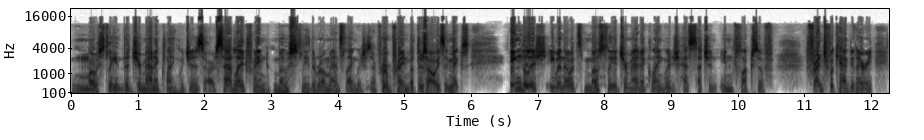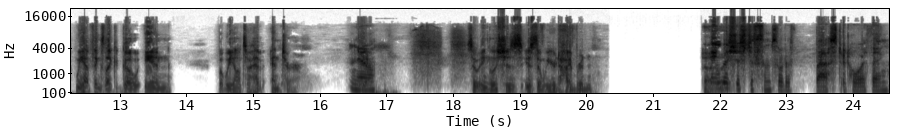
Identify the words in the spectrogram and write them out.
mostly the Germanic languages are satellite framed, mostly the Romance languages are verb framed, but there's always a mix. English, even though it's mostly a Germanic language, has such an influx of French vocabulary. We have things like go in, but we also have enter. Yeah. Yes. So English is, is the weird hybrid. Uh, English is just some sort of bastard whore thing.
